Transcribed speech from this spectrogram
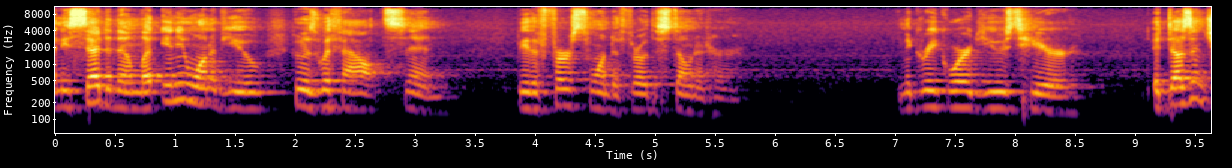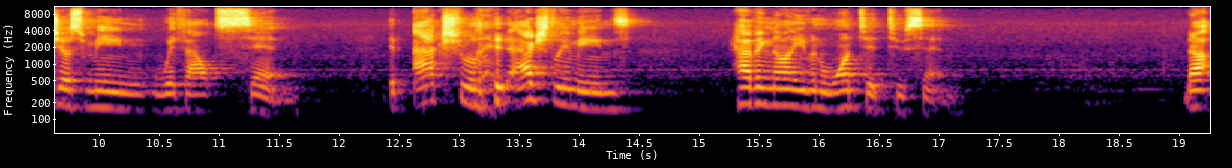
and he said to them, Let any one of you who is without sin be the first one to throw the stone at her. And the Greek word used here, it doesn't just mean without sin. It actually, it actually means having not even wanted to sin. Now,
